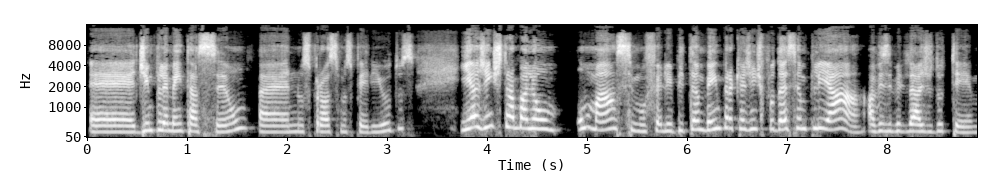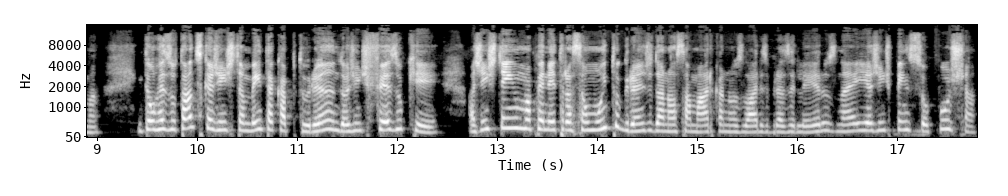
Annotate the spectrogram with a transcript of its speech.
é, de implementação é, nos próximos períodos. E a gente trabalhou o máximo, Felipe, também para que a gente pudesse ampliar a visibilidade do tema. Então, resultados que a gente também está capturando, a gente fez o quê? A gente tem uma penetração muito grande da nossa marca nos lares brasileiros, né? E a gente pensou, puxa,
